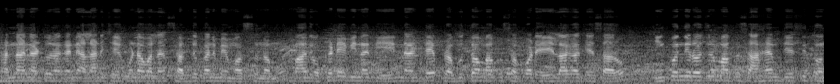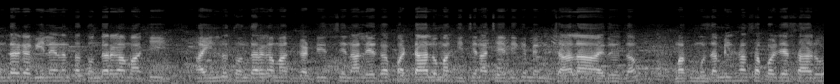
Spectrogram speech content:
ధన్న అని అంటున్నా కానీ అలాంటి చేయకుండా వాళ్ళని సర్దుకొని మేము వస్తున్నాము. మాది ఒకటే వినతి ఏంటంటే ప్రభుత్వం మాకు సపోర్ట్ ఏలాగా చేశారో. ఇంకొన్ని రోజులు మాకు సహాయం చేసి తొందరగా వీలైనంత తొందరగా మాకు ఆ ఇల్లు తొందరగా మాకు కట్టించిన లేదా పట్టాలు మాకు ఇచ్చిన చేతికి మేము చాలా ఎదుగుతాం మాకు ముజమ్మిల్ ఖాన్ సపోర్ట్ చేశారు.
